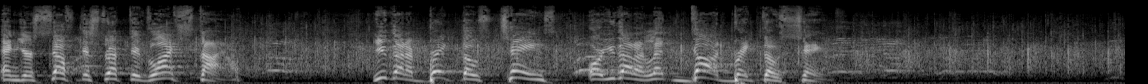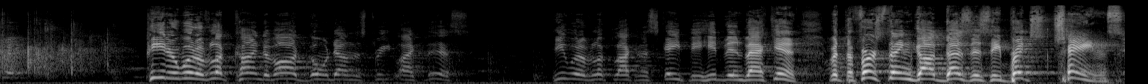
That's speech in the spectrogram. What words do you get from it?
and your self destructive lifestyle. You've got to break those chains or you've got to let God break those chains. Peter would have looked kind of odd going down the street like this. He would have looked like an escapee. He'd been back in. But the first thing God does is He breaks chains.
